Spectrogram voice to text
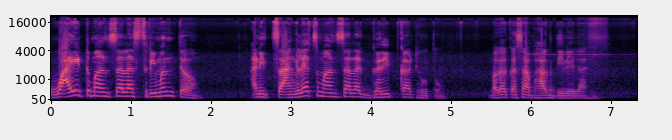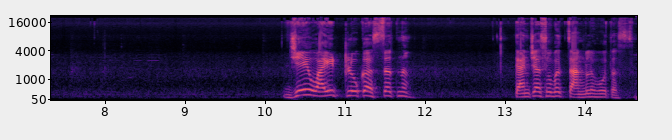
वाईट माणसाला श्रीमंत आणि चांगल्याच माणसाला गरीब का ठेवतो? बघा कसा भाग दिलेला आहे. जे वाईट लोक असतात ना त्यांच्यासोबत चांगलं होत असतं.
